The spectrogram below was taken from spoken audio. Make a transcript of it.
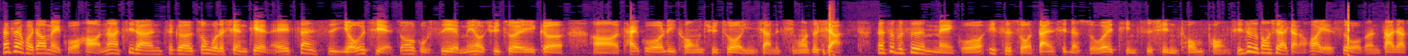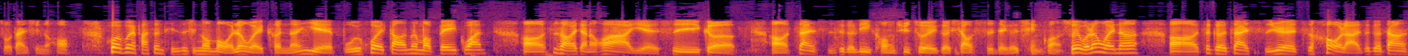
那再回到美国哈，那既然这个中国的限电，哎，暂时有解，中国股市也没有去做一个呃太过利空去做影响的情况之下。那是不是美国一直所担心的所谓停滞性通膨？其实这个东西来讲的话，也是我们大家所担心的哈。会不会发生停滞性通膨？我认为可能也不会到那么悲观。呃，至少来讲的话，也是一个呃暂时这个利空去做一个消失的一个情况。所以我认为呢，呃，这个在十月之后啦，这个当然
